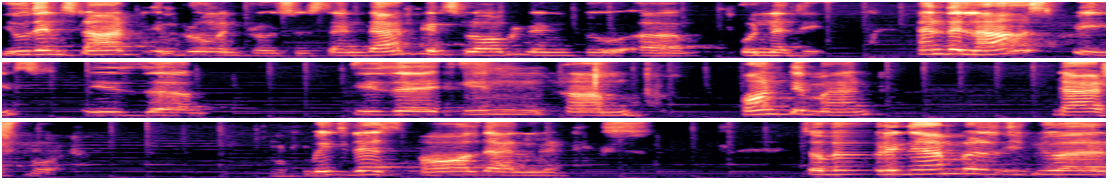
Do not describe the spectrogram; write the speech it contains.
You then start improvement process, and that gets logged into uh. And the last piece is uh, is a in um, on demand dashboard, okay. which does all the analytics. So, for example, if you are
